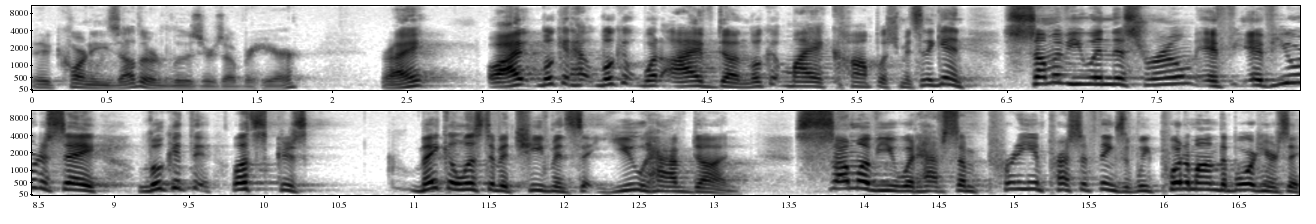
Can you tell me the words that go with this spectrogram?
according to these other losers over here, right? Well, I, look at how, look at what I've done. Look at my accomplishments. And again, some of you in this room, if if you were to say, look at the, let's just make a list of achievements that you have done. Some of you would have some pretty impressive things. If we put them on the board here and say,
